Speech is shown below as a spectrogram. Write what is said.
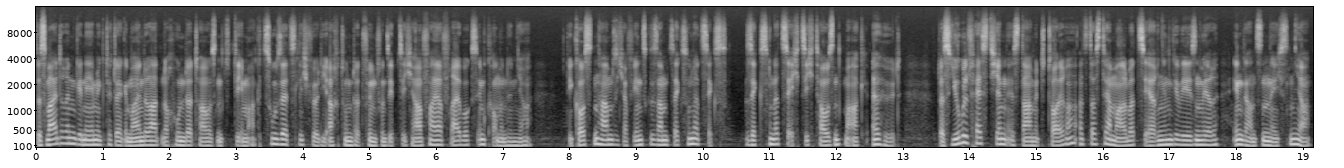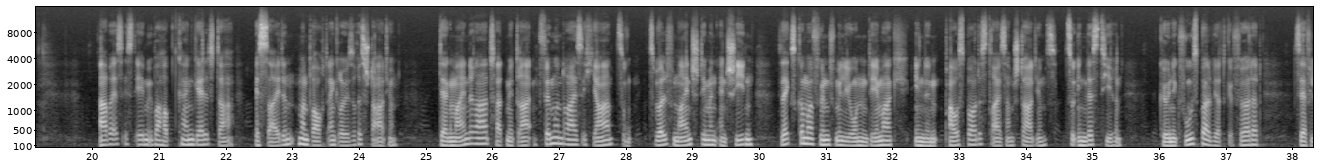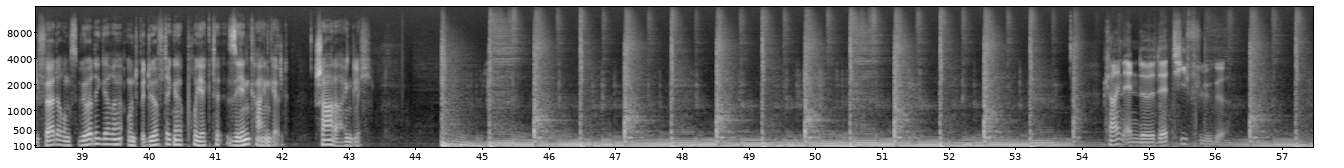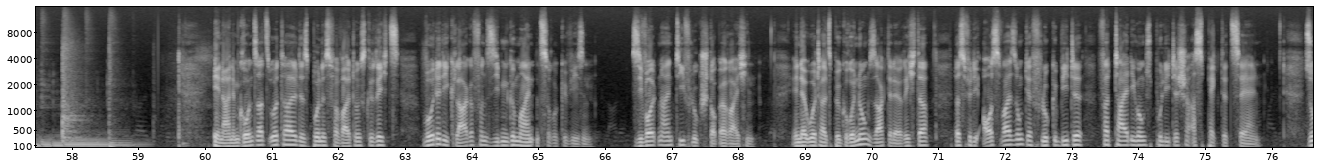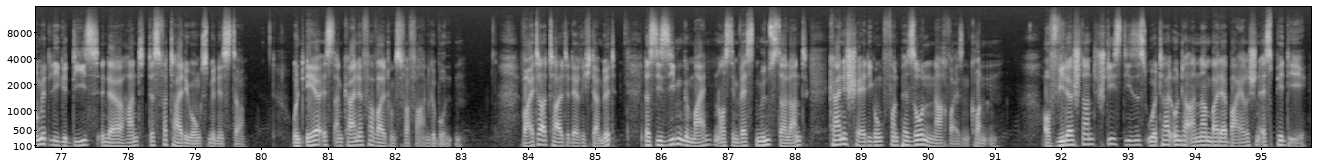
Des Weiteren genehmigte der Gemeinderat noch 100.000 D-Mark zusätzlich für die 875-Jahr-Feier Freiburgs im kommenden Jahr. Die Kosten haben sich auf insgesamt 660.000 Mark erhöht. Das Jubelfestchen ist damit teurer, als das Thermalbad Zähringen gewesen wäre im ganzen nächsten Jahr. Aber es ist eben überhaupt kein Geld da, es sei denn, man braucht ein größeres Stadion. Der Gemeinderat hat mit 35 Ja zu 12 Nein-Stimmen entschieden, 6,5 Millionen D-Mark in den Ausbau des Dreisamstadions zu investieren. König Fußball wird gefördert, sehr viel förderungswürdigere und bedürftige Projekte sehen kein Geld. Schade eigentlich. Kein Ende der Tiefflüge. In einem Grundsatzurteil des Bundesverwaltungsgerichts wurde die Klage von sieben Gemeinden zurückgewiesen. Sie wollten einen Tiefflugstopp erreichen. In der Urteilsbegründung sagte der Richter, dass für die Ausweisung der Fluggebiete verteidigungspolitische Aspekte zählen. Somit liege dies in der Hand des Verteidigungsminister. Und er ist an keine Verwaltungsverfahren gebunden weiter teilte der Richter mit, dass die sieben Gemeinden aus dem Westmünsterland keine Schädigung von Personen nachweisen konnten. Auf Widerstand stieß dieses Urteil unter anderem bei der bayerischen SPD.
